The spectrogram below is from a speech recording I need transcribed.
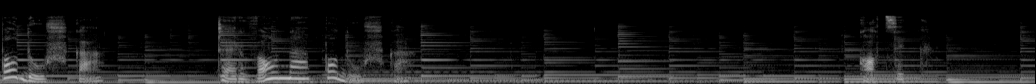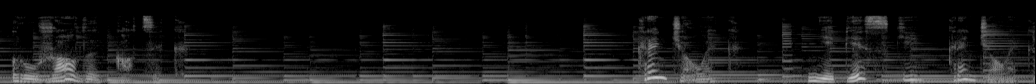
Poduszka. Czerwona poduszka. Kocyk. Różowy kocyk. Kręciołek. Niebieski kręciołek.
